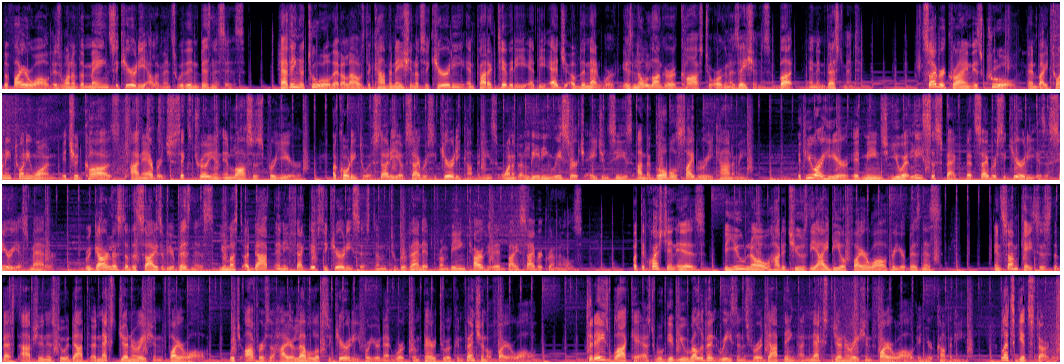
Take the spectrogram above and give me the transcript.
The firewall is one of the main security elements within businesses. Having a tool that allows the combination of security and productivity at the edge of the network is no longer a cost to organizations, but an investment. Cybercrime is cruel, and by 2021, it should cause, on average, 6 trillion in losses per year, according to a study of cybersecurity companies, one of the leading research agencies on the global cyber economy. If you are here, it means you at least suspect that cybersecurity is a serious matter. Regardless of the size of your business, you must adopt an effective security system to prevent it from being targeted by cybercriminals. But the question is do you know how to choose the ideal firewall for your business? In some cases, the best option is to adopt a next generation firewall, which offers a higher level of security for your network compared to a conventional firewall. Today's Blockcast will give you relevant reasons for adopting a next generation firewall in your company. Let's get started.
